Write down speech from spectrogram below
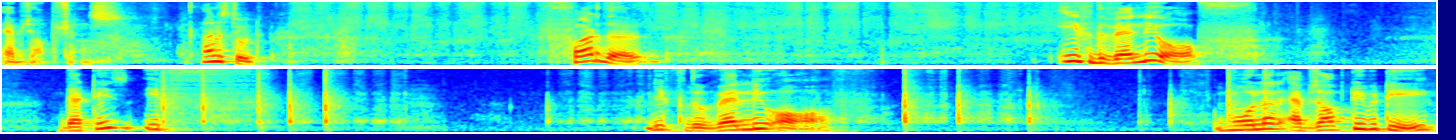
absorptions understood. Further if the value of that is if if the value of molar absorptivity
